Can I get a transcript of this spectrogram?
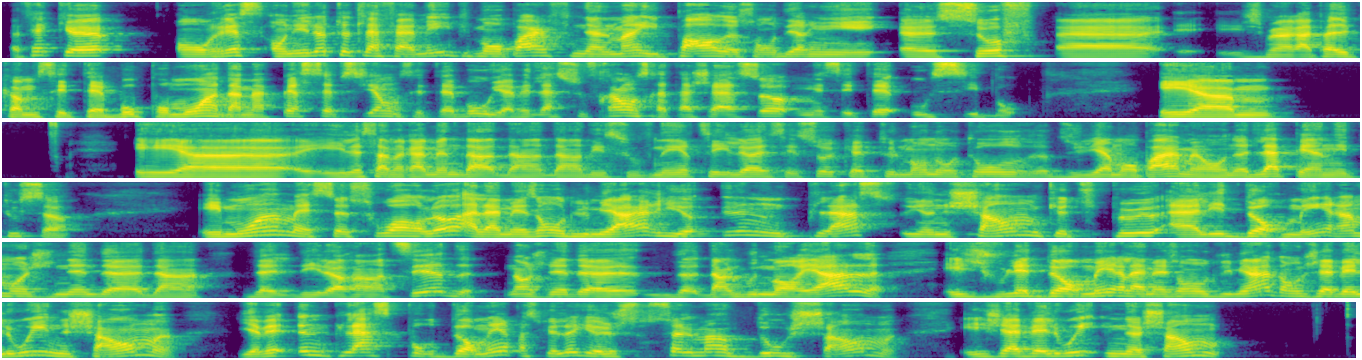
Ça fait que on reste, on est là toute la famille, puis mon père, finalement, il part de son dernier euh, souffle. Euh, je me rappelle comme c'était beau. Pour moi, dans ma perception, c'était beau. Il y avait de la souffrance rattachée à ça, mais c'était aussi beau. Et euh, euh, et, là, ça me ramène dans, des souvenirs. Tu sais, là, c'est sûr que tout le monde autour du lien à mon père, mais on a de la peine et tout ça. Et moi, mais ce soir-là, à la maison de lumière, il y a une place, il y a une chambre que tu peux aller dormir. Hein. Moi, je venais de, dans, des Laurentides. Non, je venais de, dans le bout de Montréal et je voulais dormir à la maison de lumière. Donc, j'avais loué une chambre. Il y avait une place pour dormir parce que là, il y a seulement 12 chambres et j'avais loué une chambre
